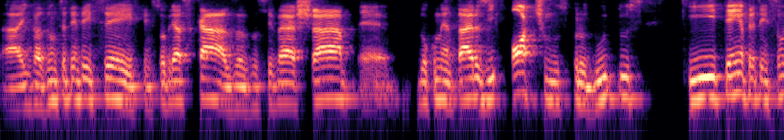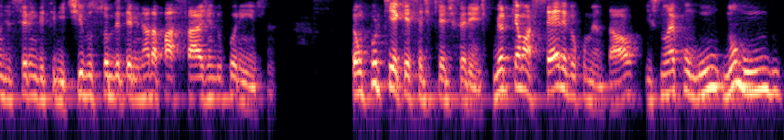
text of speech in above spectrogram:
a invasão de 76, tem sobre as casas, você vai achar é, documentários e ótimos produtos que têm a pretensão de serem definitivos sobre determinada passagem do Corinthians. Então, por que, que esse aqui é diferente? Primeiro, que é uma série documental, isso não é comum no mundo,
